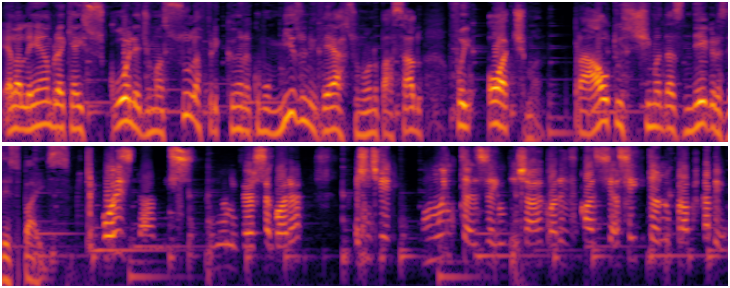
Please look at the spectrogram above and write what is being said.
Ela lembra que a escolha de uma sul-africana como Miss Universo no ano passado foi ótima para a autoestima das negras desse país. Depois da Miss Universo agora, a gente vê muitas ainda já agora quase aceitando o próprio cabelo.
